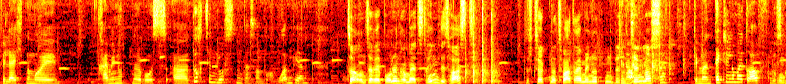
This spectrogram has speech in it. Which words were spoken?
Vielleicht nochmal drei Minuten oder was äh, durchziehen lassen, dass sie einfach warm werden. So, unsere Bohnen haben wir jetzt drin. Das heißt, du hast gesagt, noch zwei, drei Minuten ein bisschen Genau. ziehen lassen. Geben wir einen Deckel nochmal drauf, lassen Und wir dann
